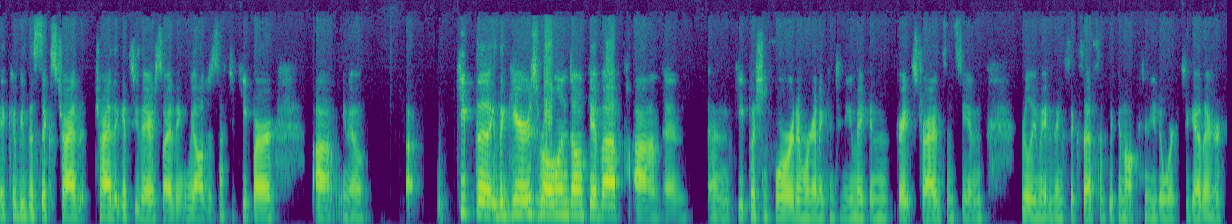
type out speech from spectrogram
it could be the sixth try that try that gets you there. So I think we all just have to keep our, um, you know, uh, keep the, the gears rolling, don't give up, um, and, and keep pushing forward. And we're going to continue making great strides and seeing really amazing success if we can all continue to work together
